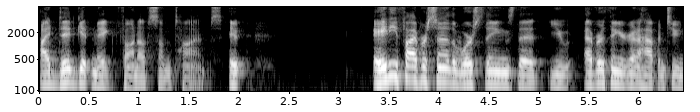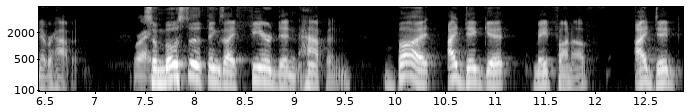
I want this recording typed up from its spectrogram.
I did get made fun of sometimes. It 85% of the worst things that you ever think are going to happen to you never happen. Right. So most of the things I feared didn't happen, but I did get made fun of. I did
